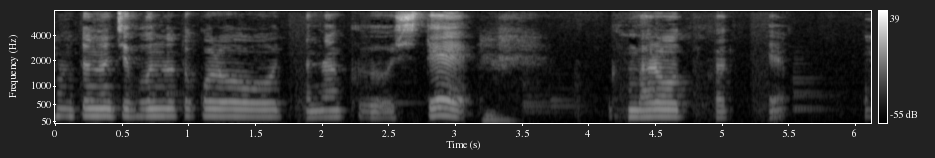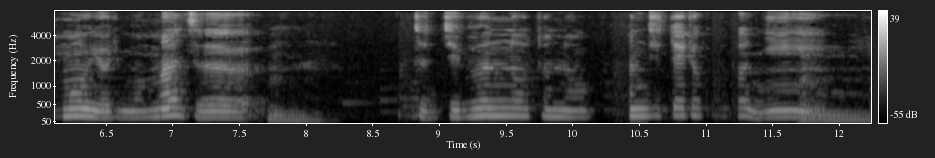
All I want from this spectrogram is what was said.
本当の自分のところじゃなくして、頑張ろうとかって思うよりも、まず、うん。まず自分のその感じてることうにん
